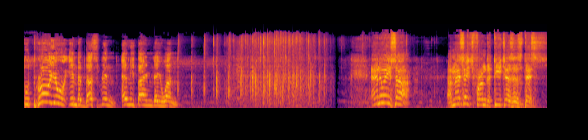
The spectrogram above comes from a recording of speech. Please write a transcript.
to throw you in the dustbin anytime they want. Anyway, sir, a message from the teachers is this.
